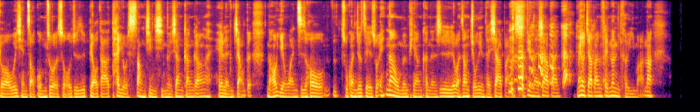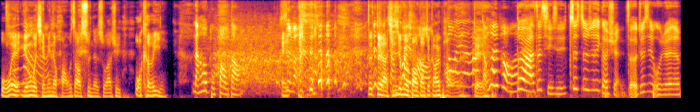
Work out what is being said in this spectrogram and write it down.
有啊，我以前找工作的时候，就是表达太有上进心了，像刚刚黑人讲的，然后演完之后，主管就直接说：“哎，那我们平常可能是晚上九点才下班，十点才下班，没有加班费，那你可以吗？”那我为圆我前面的谎，我只好顺着说下去，我可以。然后不报道，哎是吗？对对啦，其实就没有报道，就赶快跑了。对赶快跑啊！对啊，这其实这这就是一个选择，就是我觉得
